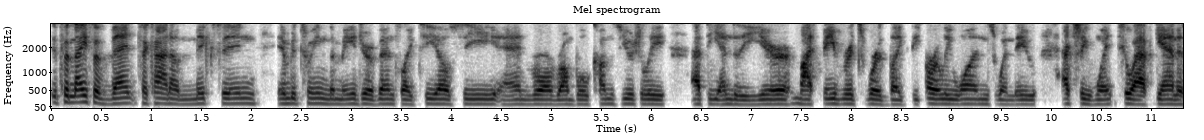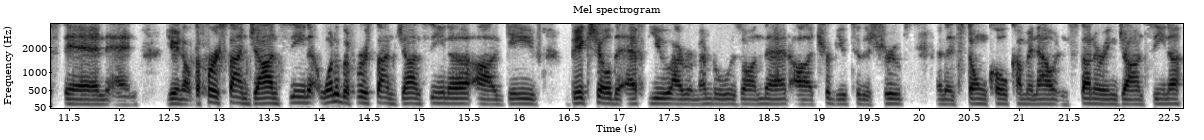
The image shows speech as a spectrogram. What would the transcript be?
it's a nice event to kind of mix in in between the major events like TLC and Royal Rumble comes usually at the end of the year. My favorites were like the early ones when they actually went to Afghanistan and you know the first time John Cena, one of the first time John Cena uh, gave Big Show, the FU, I remember was on that uh, tribute to the troops, and then Stone Cold coming out and stunnering John Cena.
